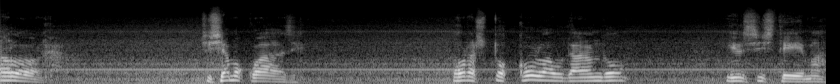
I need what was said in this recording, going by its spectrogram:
allora ci siamo quasi. Ora sto collaudando il sistema.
